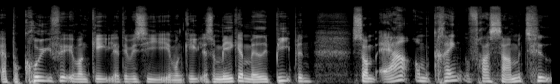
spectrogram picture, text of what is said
apokryfe evangelier, det vil sige evangelier, som ikke er med i Bibelen, som er omkring fra samme tid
